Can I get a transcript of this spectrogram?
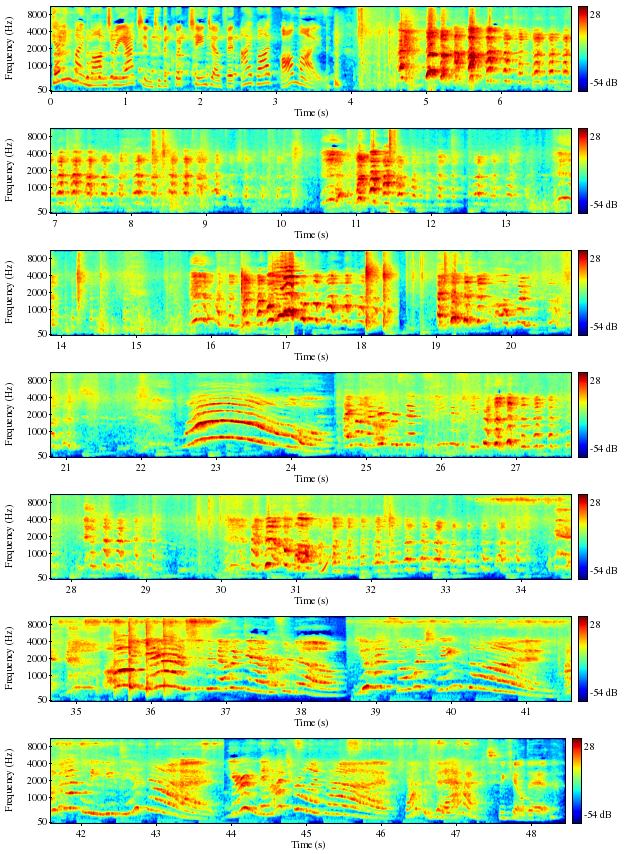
Getting my mom's reaction to the quick change outfit I bought online. Oh yeah, she's a belly dancer now. You had so much things on. I can't believe you did that. You're a natural at that. That's a good act. We killed it.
